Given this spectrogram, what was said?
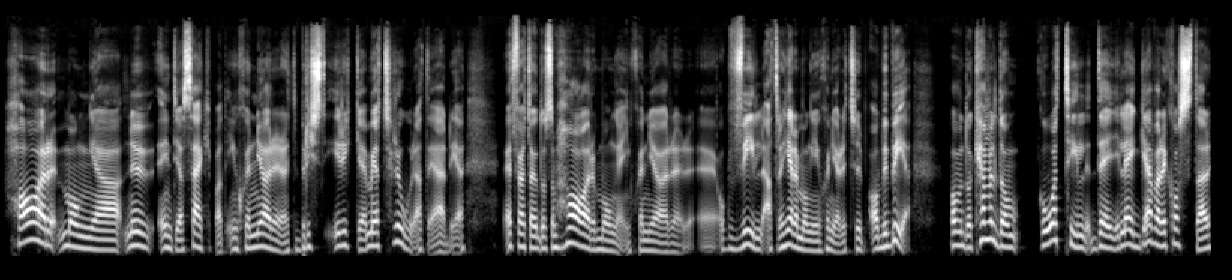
har många, nu är inte jag säker på att ingenjörer är ett bristyrke, men jag tror att det är det ett företag då som har många ingenjörer eh, och vill attrahera många ingenjörer, typ ABB, och då kan väl de gå till dig, lägga vad det kostar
